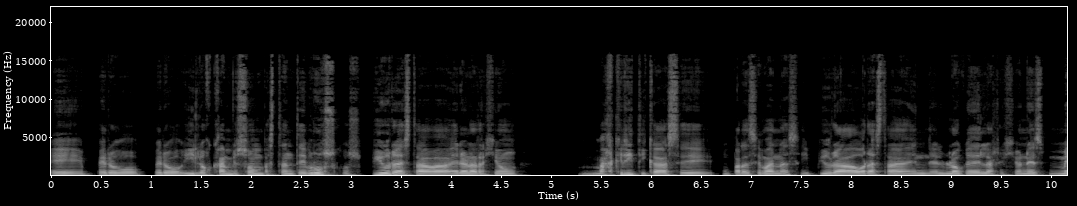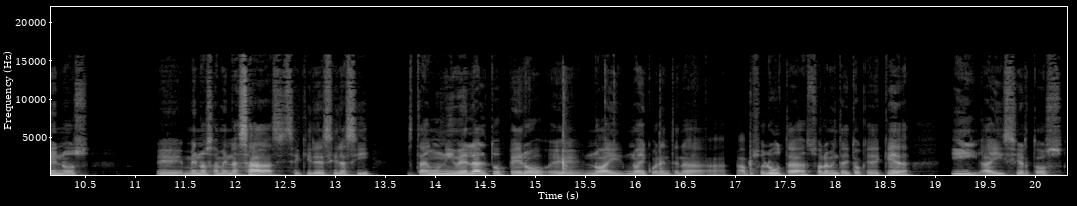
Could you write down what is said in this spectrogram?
eh, pero, pero y los cambios son bastante bruscos. Piura estaba, era la región más crítica hace un par de semanas y Piura ahora está en el bloque de las regiones menos, eh, menos amenazadas, si se quiere decir así. Está en un nivel alto, pero eh, no, hay, no hay cuarentena absoluta, solamente hay toque de queda. Y hay ciertos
